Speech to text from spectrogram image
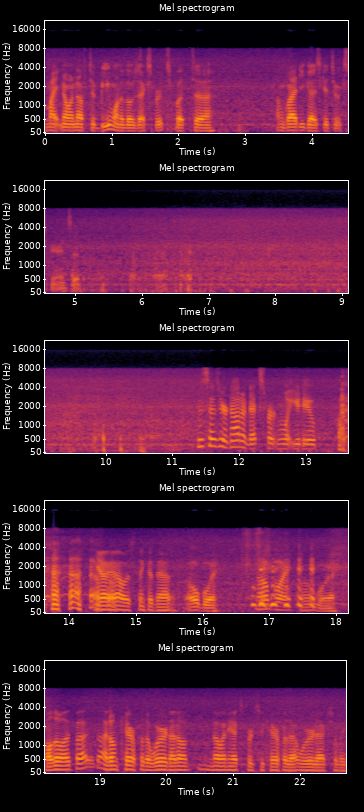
might know enough to be one of those experts. But uh, I'm glad you guys get to experience it. Who says you're not an expert in what you do? Yeah, yeah, I was thinking that. Oh boy. Oh boy. oh boy. Although I, but I don't care for the word, I don't know any experts who care for that word actually.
